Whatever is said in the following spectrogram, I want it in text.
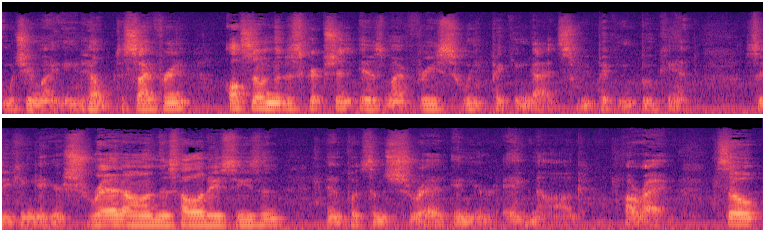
which you might need help deciphering. Also in the description is my free sweep picking guide, Sweep Picking Boot Camp. So you can get your shred on this holiday season and put some shred in your eggnog. All right. So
